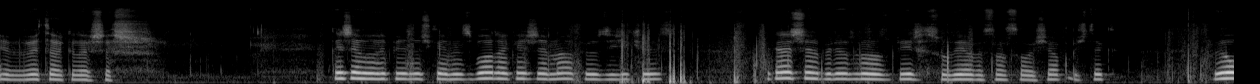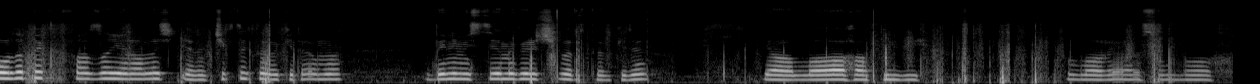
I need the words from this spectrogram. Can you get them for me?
Evet arkadaşlar. Arkadaşlar hepiniz hoş geldiniz. Bu arada arkadaşlar ne yapıyoruz diyeceksiniz. Arkadaşlar biliyorsunuz bir Suriye Arabistan savaşı yapmıştık. Ve orada pek fazla yararlı yani çıktık tabii ki de ama benim isteğime göre çıkmadık tabii ki de. Ya Allah Habibi. Allah ya Resulullah.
